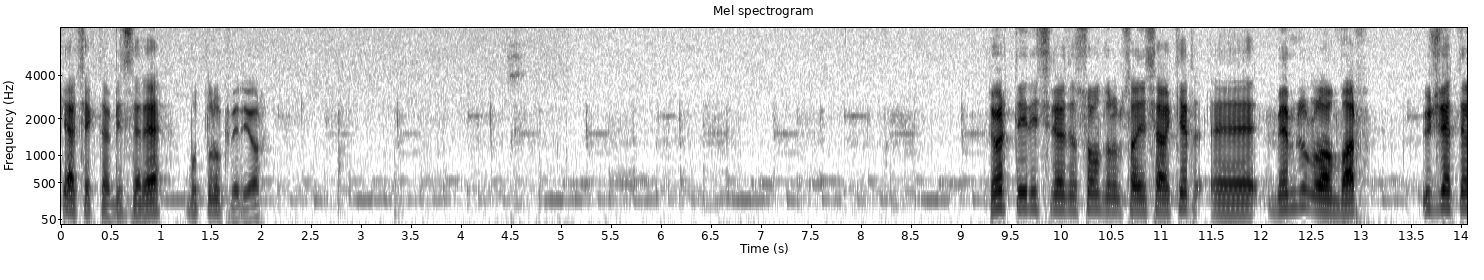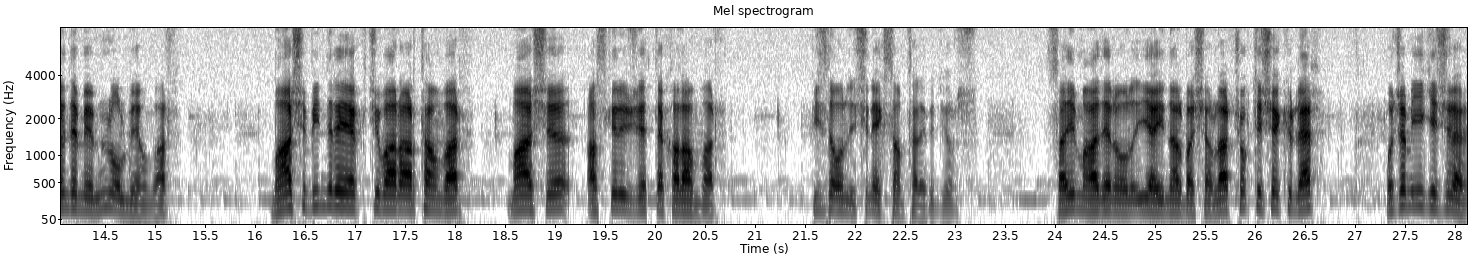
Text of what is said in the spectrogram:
gerçekten bizlere mutluluk veriyor. Dört değil içlerde son durum Sayın Şakir. Ee, memnun olan var. Ücretlerinde memnun olmayan var. Maaşı 1000 liraya civarı artan var. Maaşı asgari ücrette kalan var. Biz de onun için eksam talep ediyoruz. Sayın Madenoğlu iyi yayınlar, başarılar. Çok teşekkürler. Hocam iyi geceler.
